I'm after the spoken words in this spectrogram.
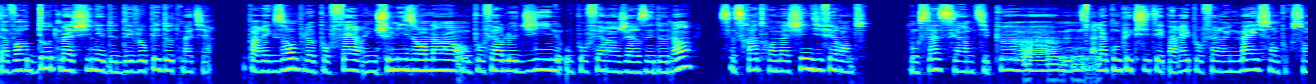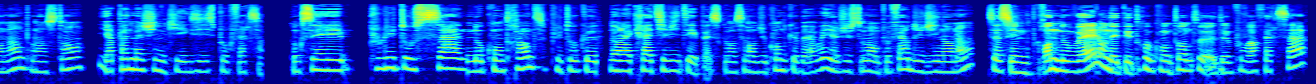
d'avoir d'autres machines et de développer d'autres matières. Par exemple, pour faire une chemise en lin ou pour faire le jean ou pour faire un jersey de lin, ça sera trois machines différentes. Donc ça, c'est un petit peu euh, la complexité. Pareil, pour faire une maille 100% lin, pour l'instant, il n'y a pas de machine qui existe pour faire ça. Donc c'est plutôt ça nos contraintes plutôt que dans la créativité parce qu'on s'est rendu compte que bah oui justement on peut faire du jean en lin ça c'est une grande nouvelle on était trop contente de pouvoir faire ça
